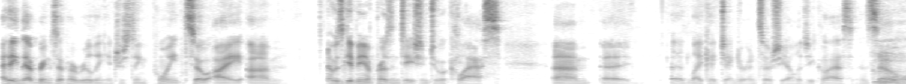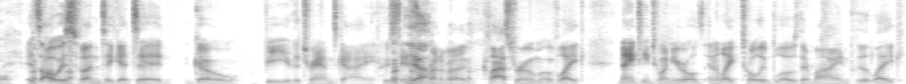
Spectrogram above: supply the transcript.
I think that brings up a really interesting point. So I um I was giving a presentation to a class, um, a, a, like a gender and sociology class, and so it's always fun to get to go be the trans guy who stands Yeah. in front of a classroom of like 19, 20 year olds, and it like totally blows their mind that like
